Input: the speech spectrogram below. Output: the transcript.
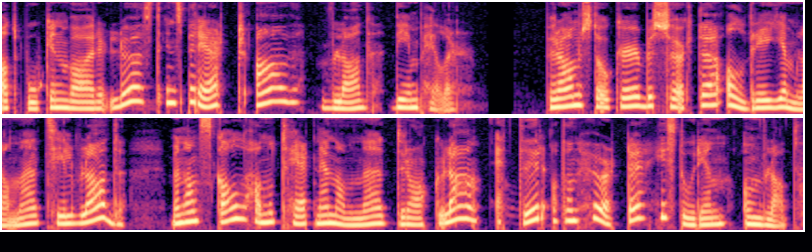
at boken var løst inspirert av Vlad the Impaler. Bram Stoker besøkte aldri hjemlandet til Vlad, men han skal ha notert ned navnet Dracula etter at han hørte historien om Vlad.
